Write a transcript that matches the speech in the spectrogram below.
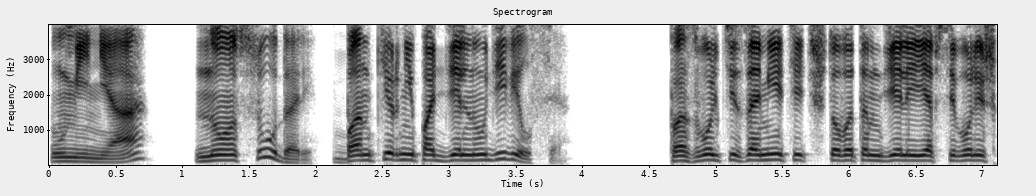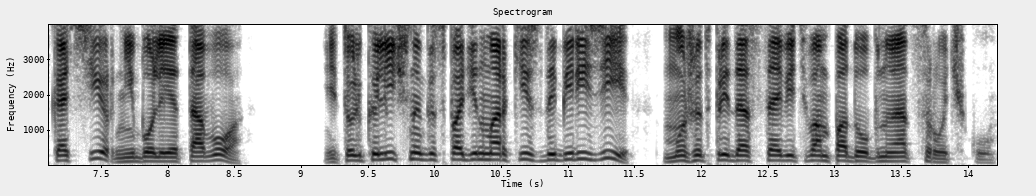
У меня? Но, сударь, банкир неподдельно удивился. Позвольте заметить, что в этом деле я всего лишь кассир, не более того. И только лично господин маркиз де Берези может предоставить вам подобную отсрочку.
